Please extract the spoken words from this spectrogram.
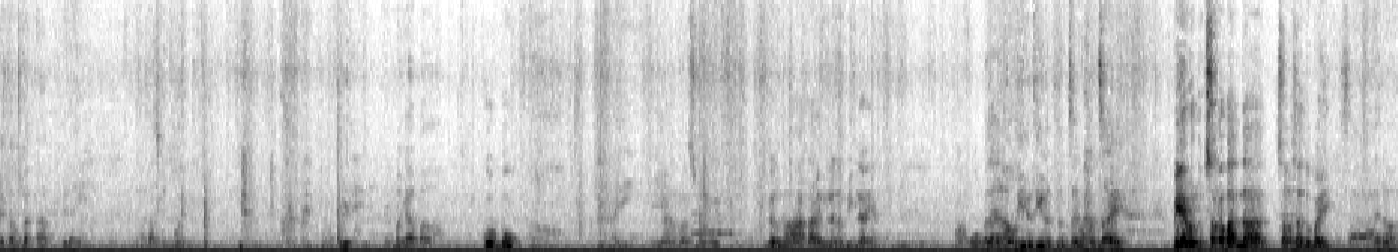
Ito, ba, ah, Pinay. Basketball. May baga pa oh. Corbo. Oo. Masunod. Ganun nakakatayo nila ng bigla yan. Mga corbo. wala na akong hilot-hilot dun sa ibang bansa eh. Meron sa kabanda, sa sa Dubai. Sa ano,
